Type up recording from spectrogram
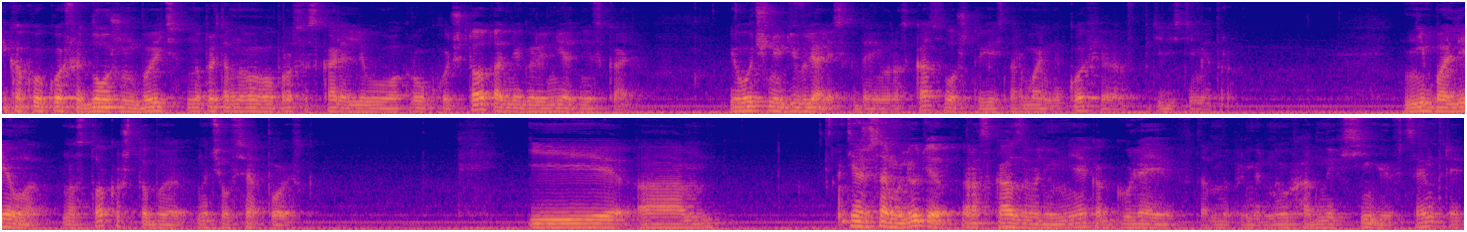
И какой кофе должен быть. Но при этом на мой вопрос, искали ли вы вокруг хоть что-то, они говорили, нет, не искали. И очень удивлялись, когда я им рассказывал, что есть нормальный кофе в 50 метрах. Не болело настолько, чтобы начался поиск. И э, те же самые люди рассказывали мне, как гуляя, там, например, на выходных с в центре,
